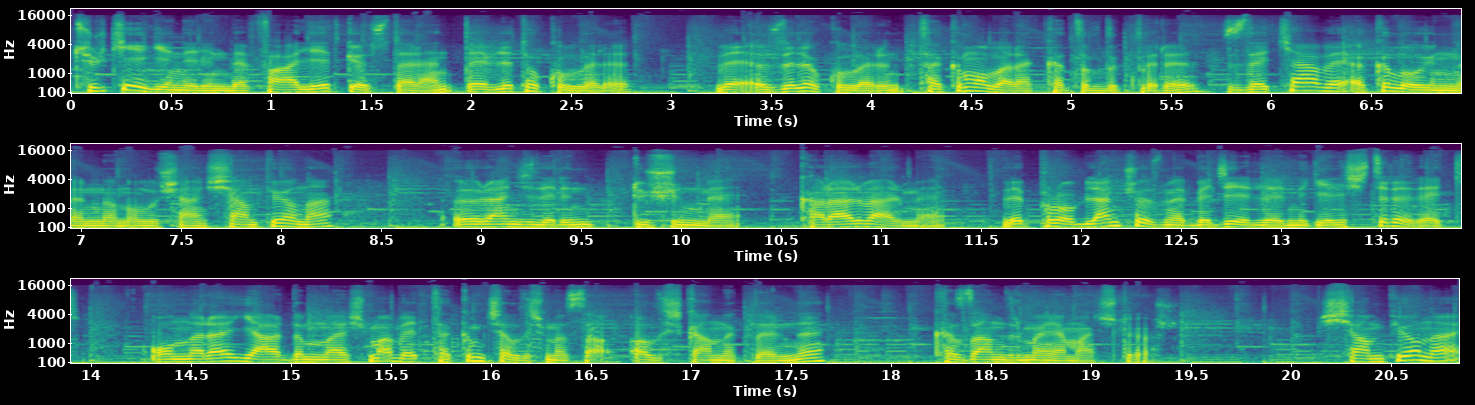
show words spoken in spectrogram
Türkiye genelinde faaliyet gösteren devlet okulları ve özel okulların takım olarak katıldıkları zeka ve akıl oyunlarından oluşan şampiyona, öğrencilerin düşünme, karar verme ve problem çözme becerilerini geliştirerek onlara yardımlaşma ve takım çalışması alışkanlıklarını kazandırmayı amaçlıyor. Şampiyona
